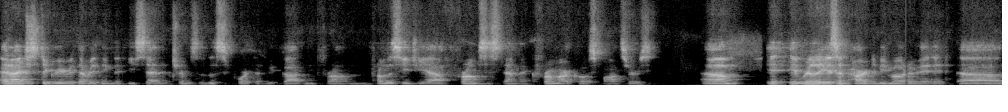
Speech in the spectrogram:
And I just agree with everything that he said in terms of the support that we've gotten from from the CGF, from SYSTEMIQ, from our co-sponsors. Um, it, it really isn't hard to be motivated. Uh,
